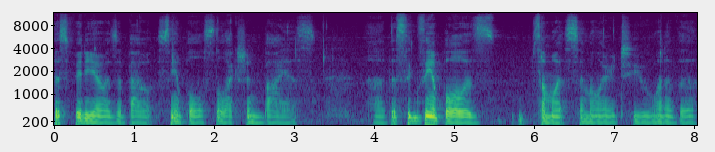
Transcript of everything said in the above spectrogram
This video is about sample selection bias. Uh, this example is somewhat similar to one of the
